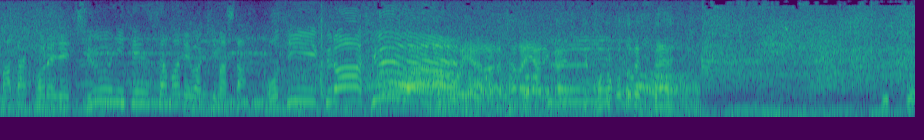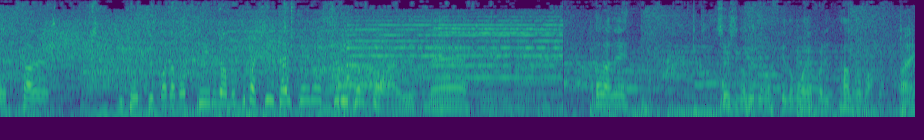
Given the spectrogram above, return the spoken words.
またこれで12点差までは来ました。コティ・クラーク。やられたらやり返すってこのことですね。フックを使うイ・ヒョンジュンまだ持っているが難しい体勢のスリーポイント。いいですね。ただね終始述べてますけどもやっぱりターンオーバー、はい。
